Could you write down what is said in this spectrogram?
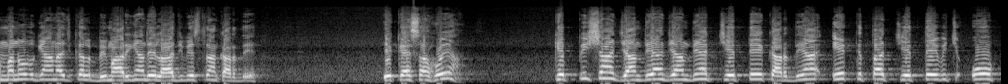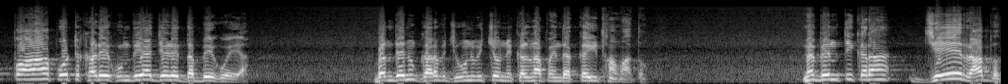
ਮਨੋਵਿਗਿਆਨ ਅੱਜਕੱਲ ਬਿਮਾਰੀਆਂ ਦੇ ਇਲਾਜ ਵੀ ਇਸ ਤਰ੍ਹਾਂ ਕਰਦੇ ਇੱਕ ਐਸਾ ਹੋਇਆ ਕਿ ਪਿਛਾਂ ਜਾਂਦਿਆਂ ਜਾਂਦਿਆਂ ਚੇਤੇ ਕਰਦਿਆਂ ਇੱਕ ਤਾਂ ਚੇਤੇ ਵਿੱਚ ਉਹ ਪਾਪ ਉੱਠ ਖੜੇ ਹੁੰਦੇ ਆ ਜਿਹੜੇ ਦੱਬੇ ਹੋਏ ਆ। ਬੰਦੇ ਨੂੰ ਗਰਭ ਜੂਨ ਵਿੱਚੋਂ ਨਿਕਲਣਾ ਪੈਂਦਾ ਕਈ ਥਾਵਾਂ ਤੋਂ। ਮੈਂ ਬੇਨਤੀ ਕਰਾਂ, ਜੇ ਰੱਬ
